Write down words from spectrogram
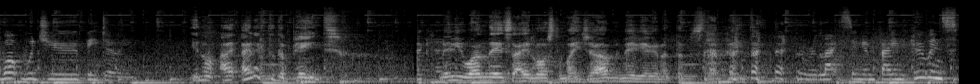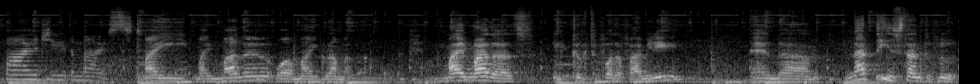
what would you be doing? You know, I, I like to the paint. Maybe one day I lost my job, maybe I'm gonna start painting. Relaxing and painting. Who inspired you the most? my my mother or my grandmother. My mother he cooked for the family, and um, not instant food.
